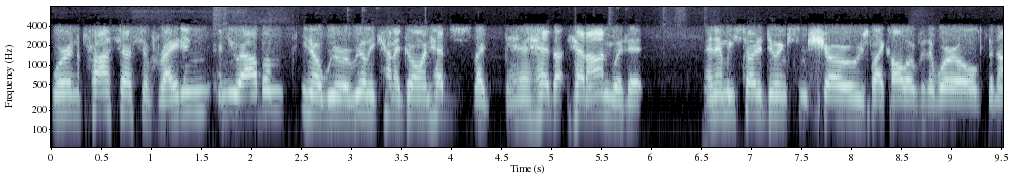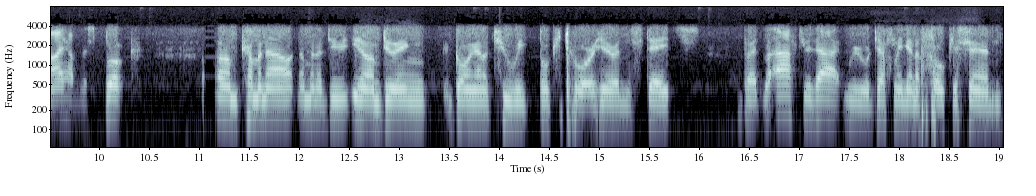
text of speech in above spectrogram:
we're in the process of writing a new album. You know, we were really kind of going heads like head head on with it, and then we started doing some shows like all over the world. And I have this book um, coming out. And I'm going to do, you know, I'm doing going on a two week book tour here in the states. But after that, we were definitely going to focus in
